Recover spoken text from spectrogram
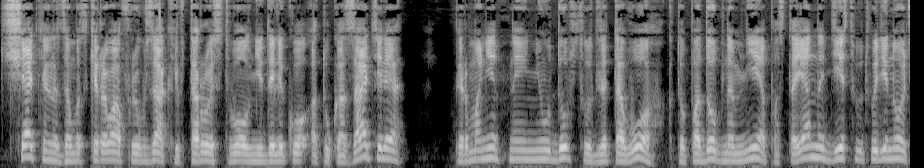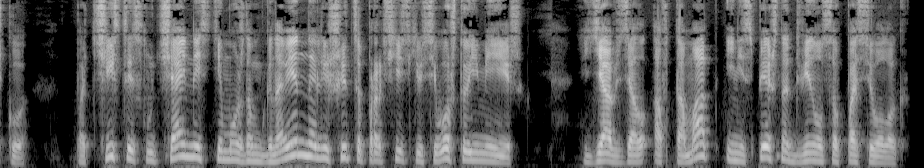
Тщательно замаскировав рюкзак и второй ствол недалеко от указателя, Перманентное неудобство для того, кто, подобно мне, постоянно действует в одиночку. По чистой случайности можно мгновенно лишиться практически всего, что имеешь. Я взял автомат и неспешно двинулся в поселок.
